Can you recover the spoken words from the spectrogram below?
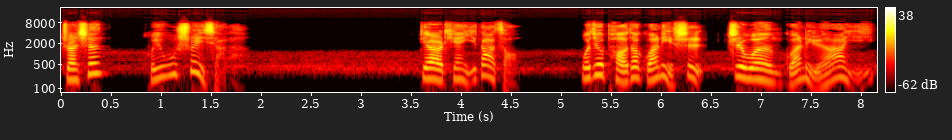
转身回屋睡下了。第二天一大早，我就跑到管理室质问管理员阿姨。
